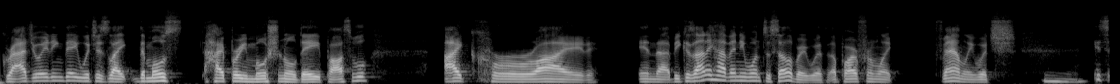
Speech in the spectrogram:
graduating day, which is like the most hyper emotional day possible. I cried in that because I didn't have anyone to celebrate with apart from like family, which Mm-hmm. it's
